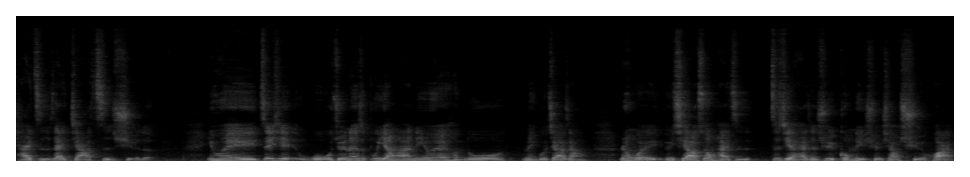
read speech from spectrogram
孩子是在家自学的。因为这些，我我觉得那是不一样的案例。因为很多美国家长认为，与其要送孩子自己的孩子去公立学校学坏，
